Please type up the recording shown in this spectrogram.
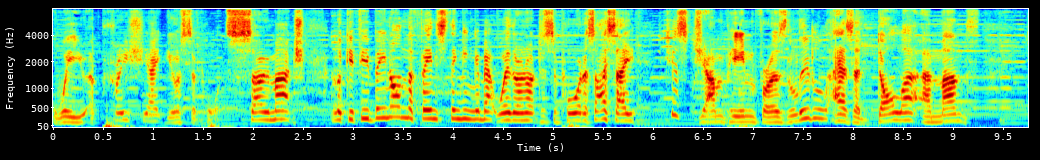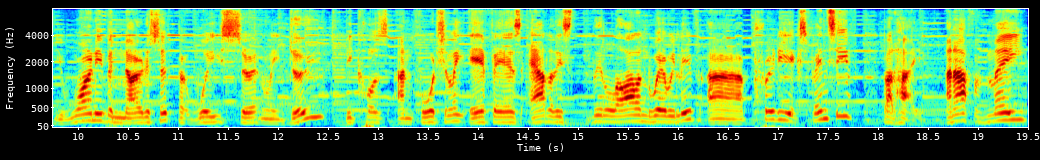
We appreciate your support so much. Look, if you've been on the fence thinking about whether or not to support us, I say just jump in for as little as a dollar a month. You won't even notice it, but we certainly do because unfortunately, airfares out of this little island where we live are pretty expensive. But hey, enough of me.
